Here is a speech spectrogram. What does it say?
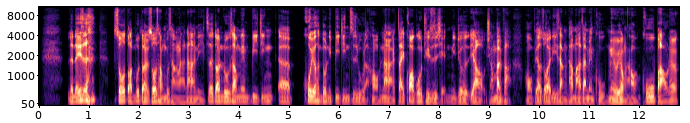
人的一生。说短不短，说长不长啦。那你这段路上面必经，呃，会有很多你必经之路了哈。那在跨过去之前，你就要想办法哦，不要坐在地上他妈在那边哭，没有用啊哈。哭饱了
